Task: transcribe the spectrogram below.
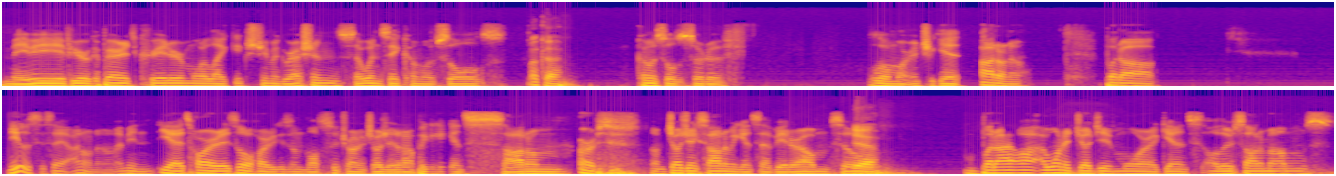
maybe if you were comparing it to Kreator, more like Extreme Aggressions. I wouldn't say Coma of Souls. Okay. Coma of Souls is sort of a little more intricate. I don't know, but uh. Needless to say, I don't know. I mean, yeah, it's hard. It's a little hard because I'm also trying to judge it up against Sodom, or I'm judging Sodom against that Vader album. So, Yeah. but I I, want to judge it more against other Sodom albums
